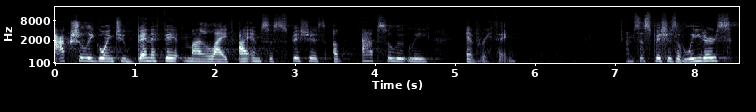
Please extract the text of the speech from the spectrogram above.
actually going to benefit my life. I am suspicious of absolutely everything. I'm suspicious of leaders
